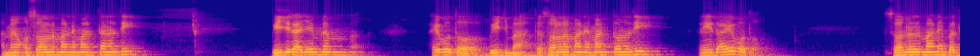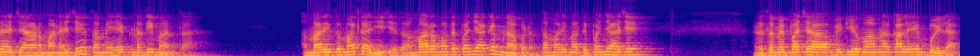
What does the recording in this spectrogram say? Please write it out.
અમે હું સોનલમાને માનતા નથી. બીજરાજ એમને આવ્યો તો બીજમાં, તો સોનલમાને માનતો નથી, તો એ તો આવ્યો હતો સોનલમાને બધા ચારણ માને છે, તમે એક નથી માનતા. અમારી તો માતાજી છે, તો અમારા માથે પંજા કેમ ના પડે? તમારી માથે પંજા છે? અને તમે પાછા વિડીયોમાં હમણાં કાલે એમ બોલ્યા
